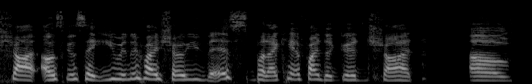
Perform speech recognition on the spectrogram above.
shot. I was gonna say even if I show you this, but I can't find a good shot of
